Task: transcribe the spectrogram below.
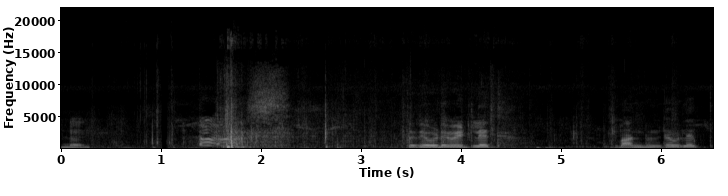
डन तर एवढे भेटलेत बांधून ठेवलेत.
